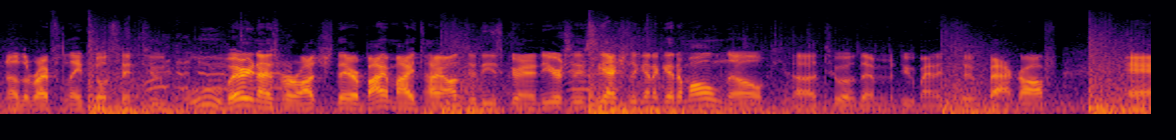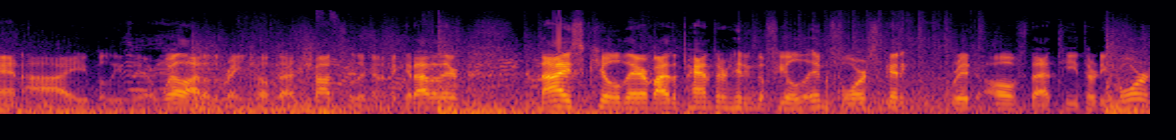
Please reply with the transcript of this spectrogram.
Another rifle nade goes into, ooh, very nice barrage there by Mai Tai onto these Grenadiers. Is he actually gonna get them all? No, uh, two of them do manage to back off and I believe they are well out of the range of that shot, so they're going to make it out of there. Nice kill there by the Panther, hitting the field in force, getting rid of that T-34,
